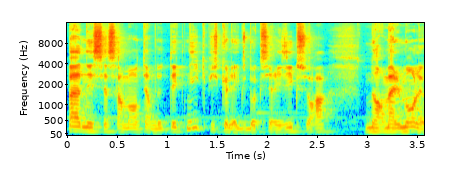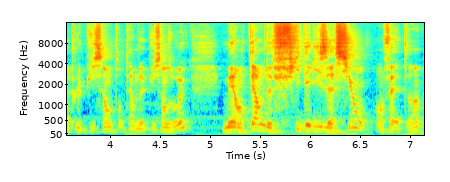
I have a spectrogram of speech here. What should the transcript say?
pas nécessairement en termes de technique, puisque la Xbox Series X sera normalement la plus puissante en termes de puissance brute, mais en termes de fidélisation, en fait. hein.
